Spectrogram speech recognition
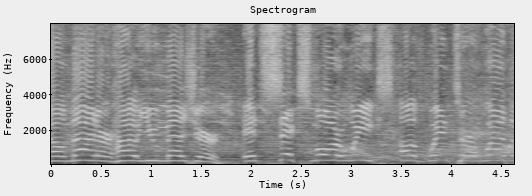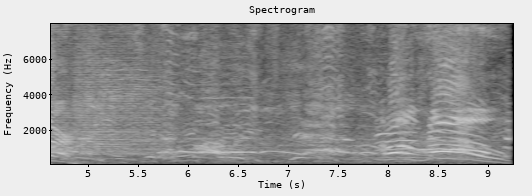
no matter how you measure, it's six more weeks of winter weather. Oh no!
